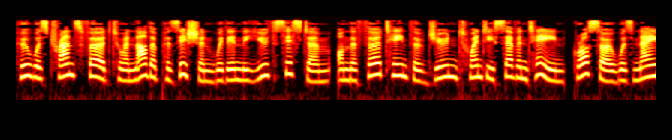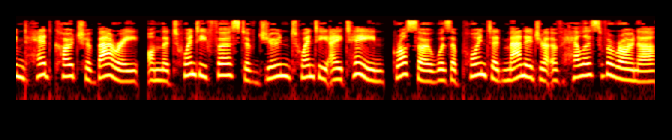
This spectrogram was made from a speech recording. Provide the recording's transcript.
who was transferred to another position within the youth system. On the 13th of June 2017, Grosso was named head coach of Bari. On the 21st of June 2018, Grosso was appointed appointed manager of Hellas Verona.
